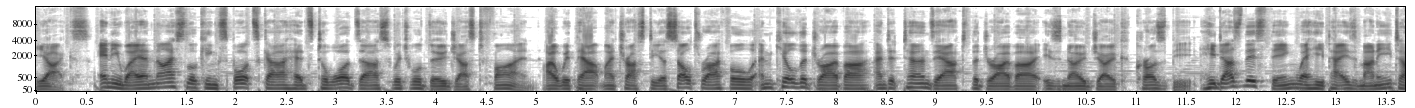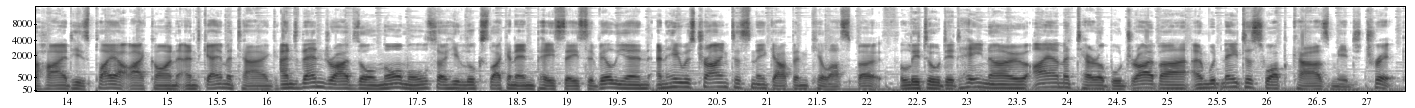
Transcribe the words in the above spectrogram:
Yikes. Anyway, a nice looking sports car heads towards us which will do just fine. I whip out my trusty assault rifle and kill the driver and it turns out the driver is no joke Crosby. He does this thing where he pays money to hide his player icon and gamer tag and then drives all normal so he looks like an NPC civilian and he was trying to sneak up and kill us both. Little did he know I am a terrible driver and would need to swap cars mid-trip.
